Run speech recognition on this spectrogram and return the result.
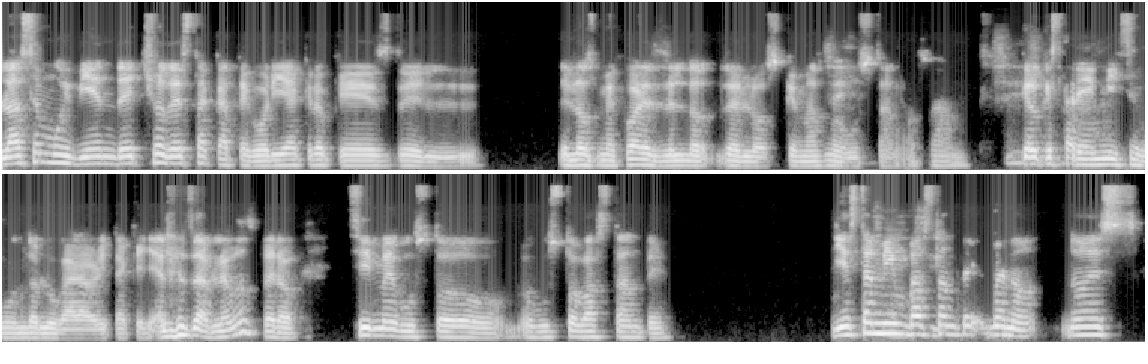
lo hace muy bien. De hecho, de esta categoría creo que es del, de los mejores, de, lo- de los que más me gustan. O sea, sí, creo que estaría en mi segundo lugar ahorita que ya les hablemos, pero sí me gustó, me gustó bastante. Y es también bastante, bueno, no es.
